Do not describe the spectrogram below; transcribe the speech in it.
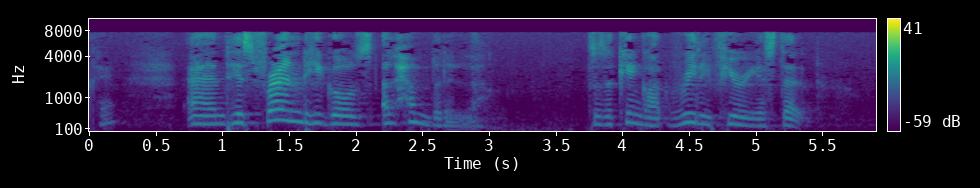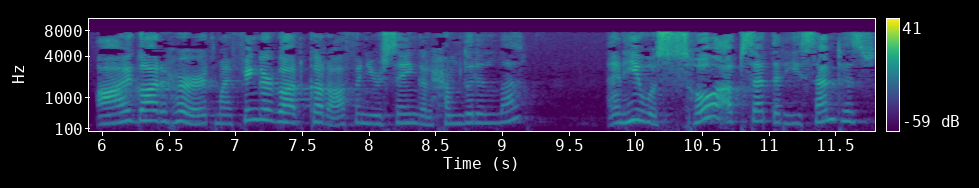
Okay. And his friend, he goes, Alhamdulillah. So the king got really furious that I got hurt, my finger got cut off, and you're saying Alhamdulillah? And he was so upset that he sent his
